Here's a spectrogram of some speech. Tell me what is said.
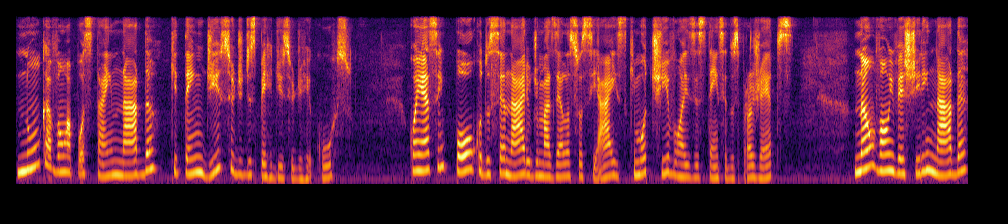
nunca vão apostar em nada que tem indício de desperdício de recurso, conhecem pouco do cenário de mazelas sociais que motivam a existência dos projetos, não vão investir em nada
